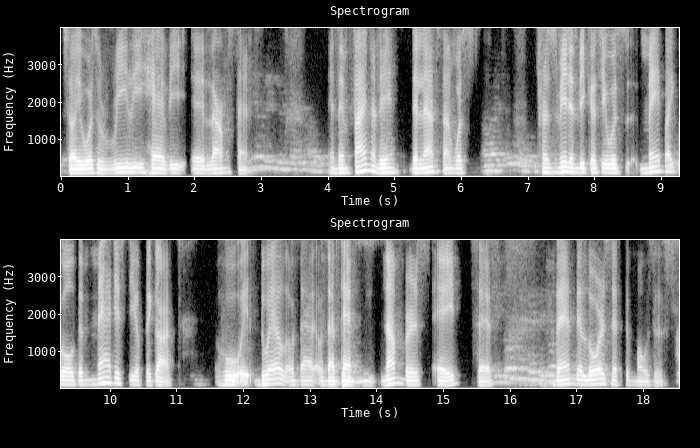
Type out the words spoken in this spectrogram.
So it was a really heavy uh, lampstand. And then finally, the lampstand was transmitted because it was made by gold, the majesty of the God who dwell on that on that tent. Numbers 8 says, Then the Lord said to Moses,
